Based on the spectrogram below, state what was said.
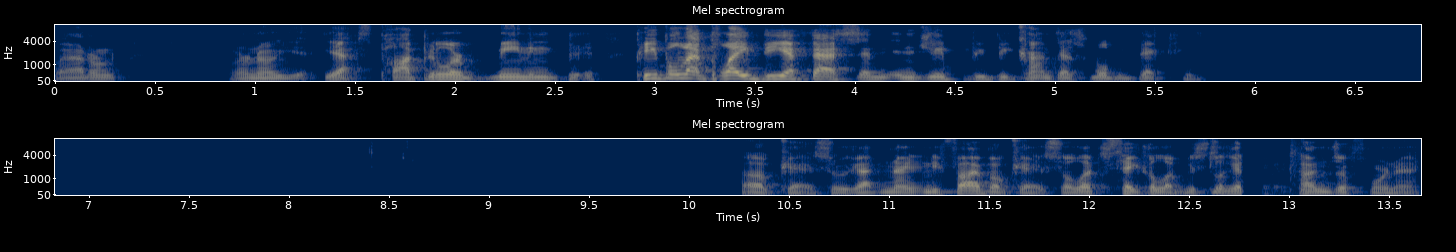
I don't I don't know. Yes, popular meaning people that play DFS and in, in GPP contests will be picking. Okay, so we got 95. Okay, so let's take a look. We still get tons of Fournette,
